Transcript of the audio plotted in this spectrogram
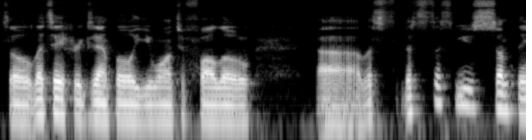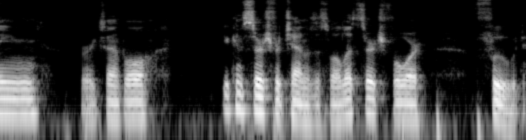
So let's say, for example, you want to follow. Uh, let's let's let's use something. For example, you can search for channels as well. Let's search for food.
